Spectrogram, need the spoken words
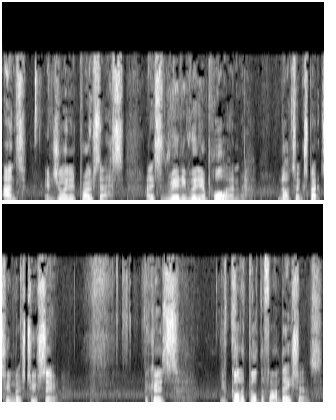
and enjoy the process. And it's really, really important not to expect too much too soon because you've got to build the foundations.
